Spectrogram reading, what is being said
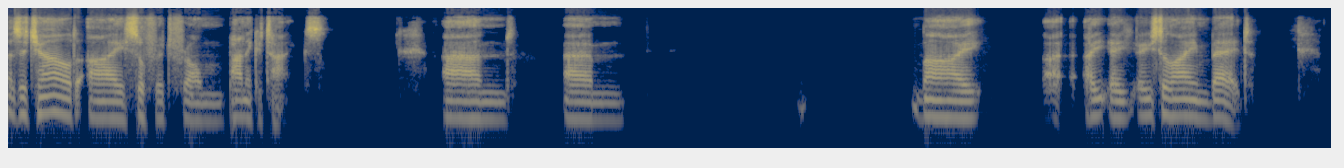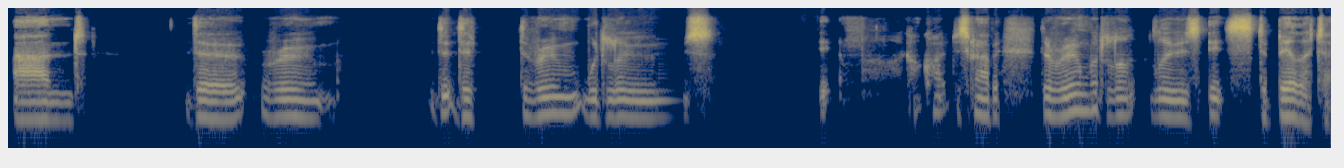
as a child, I suffered from panic attacks, and um, my I, I, I used to lie in bed, and the room the the, the room would lose it, I can't quite describe it. The room would lo- lose its stability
